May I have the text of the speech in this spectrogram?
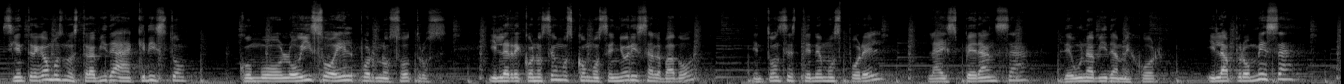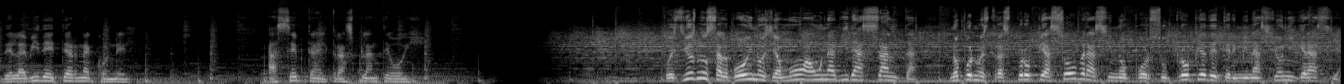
Si entregamos nuestra vida a Cristo, como lo hizo Él por nosotros, y le reconocemos como Señor y Salvador, entonces tenemos por Él la esperanza de una vida mejor y la promesa de la vida eterna con Él. Acepta el trasplante hoy. Pues Dios nos salvó y nos llamó a una vida santa, no por nuestras propias obras, sino por su propia determinación y gracia.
